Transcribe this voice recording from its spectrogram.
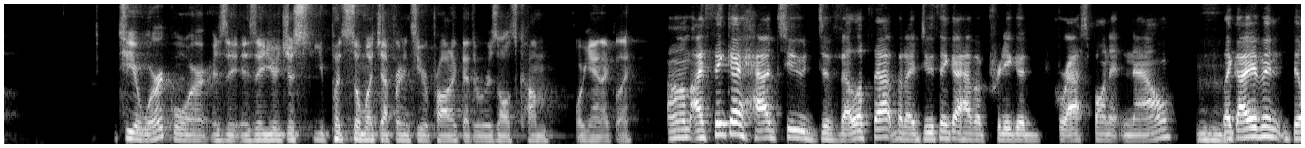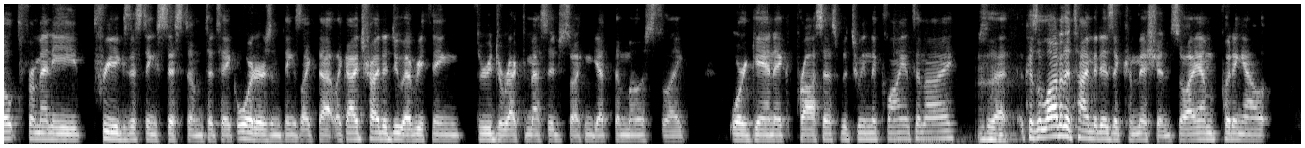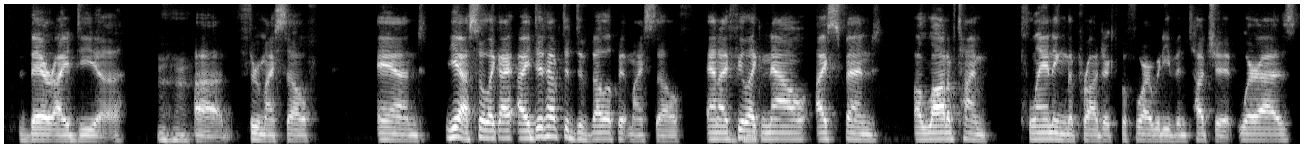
to your work or is it is it you're just you put so much effort into your product that the results come organically um i think i had to develop that but i do think i have a pretty good grasp on it now mm-hmm. like i haven't built from any pre-existing system to take orders and things like that like i try to do everything through direct message so i can get the most like organic process between the client and I. So mm-hmm. that because a lot of the time it is a commission. So I am putting out their idea mm-hmm. uh, through myself. And yeah, so like I, I did have to develop it myself. And I feel mm-hmm. like now I spend a lot of time planning the project before I would even touch it. Whereas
